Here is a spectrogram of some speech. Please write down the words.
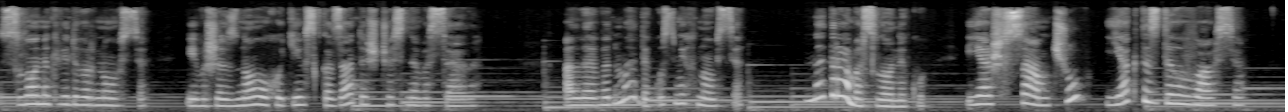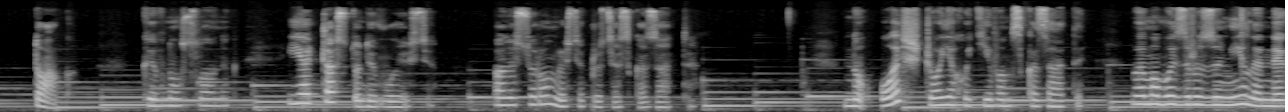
Слоник відвернувся і вже знову хотів сказати щось невеселе. Але ведмедик усміхнувся. Не треба, слонику, я ж сам чув, як ти здивувався. Так, кивнув слоник, я часто дивуюся, але соромлюся про це сказати. Ну, ось що я хотів вам сказати. Ви, мабуть, зрозуміли, не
